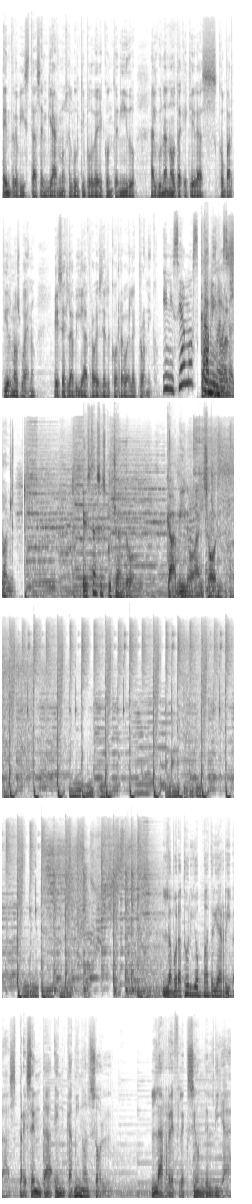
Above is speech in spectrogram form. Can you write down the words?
entrevistas, enviarnos algún tipo de contenido, alguna nota que quieras compartirnos, bueno, esa es la vía a través del correo electrónico. Iniciamos Camino Camino al. Sol. Estás escuchando Camino al Sol. Laboratorio Patria Rivas presenta En Camino al Sol, la reflexión del día.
